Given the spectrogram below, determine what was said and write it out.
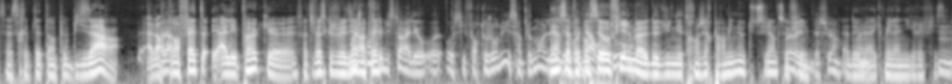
ça serait peut-être un peu bizarre alors, qu'en fait, à l'époque, euh, tu vois ce que je veux dire moi, je pense que l'histoire elle est aussi forte aujourd'hui. Simplement, d'ailleurs, ça fait penser au film d'une étrangère parmi nous. Tu te souviens de ce film bien sûr. avec Mélanie Griffiths. Hmm.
